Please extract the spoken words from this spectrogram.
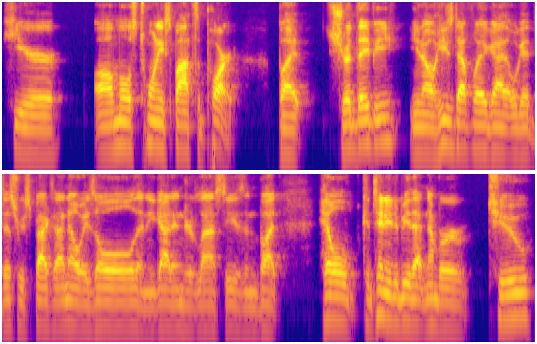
here almost 20 spots apart. But should they be? You know, he's definitely a guy that will get disrespected. I know he's old and he got injured last season, but he'll continue to be that number two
